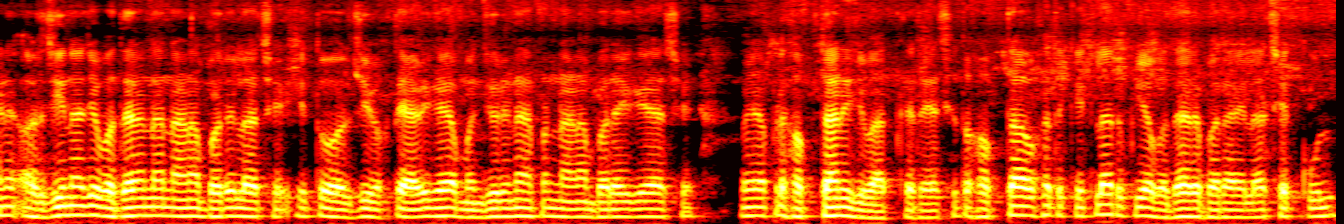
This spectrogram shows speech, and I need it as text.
એણે અરજીના જે વધારાના નાણાં ભરેલા છે, એ તો અરજી વખતે આવી ગયા. મંજૂરીના પણ નાણાં ભરાઈ ગયા છે. હવે આપણે હપ્તાની જ વાત કરી રહ્યા છીએ. તો હપ્તા વખતે કેટલા રૂપિયા વધારે ભરાયેલા છે? કુલ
